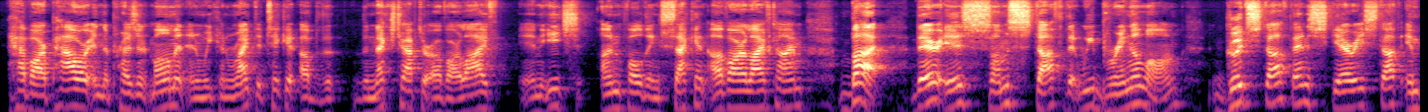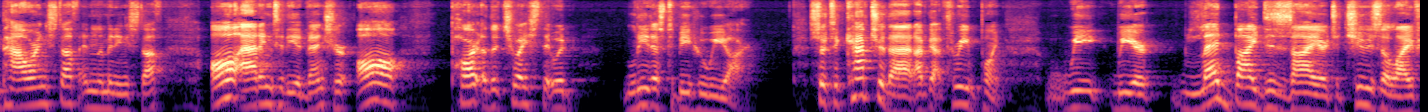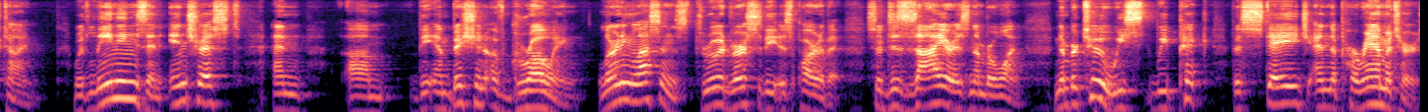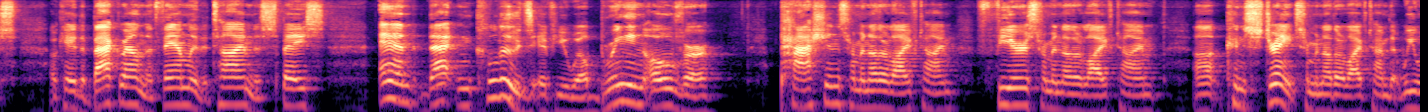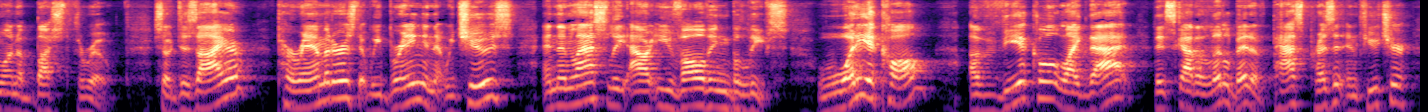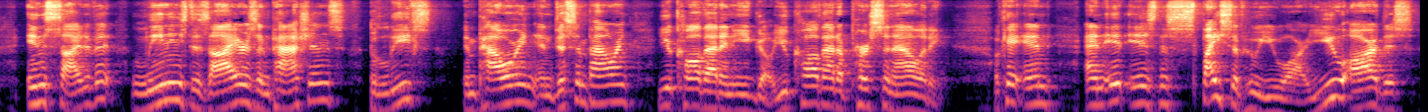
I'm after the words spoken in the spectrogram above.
have our power in the present moment and we can write the ticket of the, the next chapter of our life in each unfolding second of our lifetime. But there is some stuff that we bring along good stuff and scary stuff, empowering stuff and limiting stuff, all adding to the adventure, all part of the choice that would lead us to be who we are. So to capture that, I've got three points. We, we are led by desire to choose a lifetime with leanings and interest and um, the ambition of growing. Learning lessons through adversity is part of it. So desire is number one. Number two, we, we pick the stage and the parameters. Okay, the background, the family, the time, the space. And that includes, if you will, bringing over passions from another lifetime, fears from another lifetime, uh, constraints from another lifetime that we want to bust through. So, desire, parameters that we bring and that we choose, and then lastly, our evolving beliefs. What do you call a vehicle like that that's got a little bit of past, present, and future inside of it, leanings, desires, and passions, beliefs, empowering and disempowering, you call that an ego. You call that a personality. Okay, and and it is the spice of who you are. You are this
